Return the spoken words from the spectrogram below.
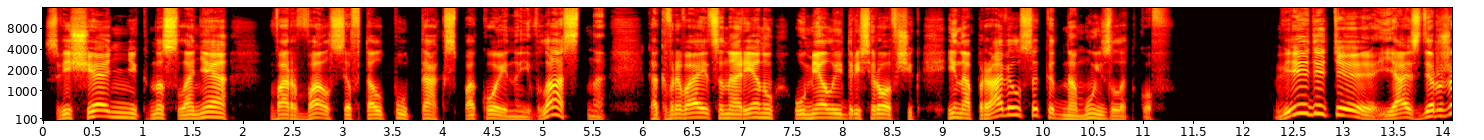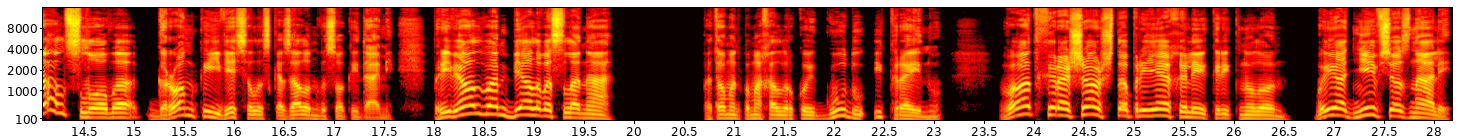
Священник на слоне ворвался в толпу так спокойно и властно, как врывается на арену умелый дрессировщик, и направился к одному из лотков. «Видите, я сдержал слово», — громко и весело сказал он высокой даме. «Привел вам белого слона». Потом он помахал рукой Гуду и Крейну. «Вот хорошо, что приехали!» — крикнул он. «Вы одни все знали.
